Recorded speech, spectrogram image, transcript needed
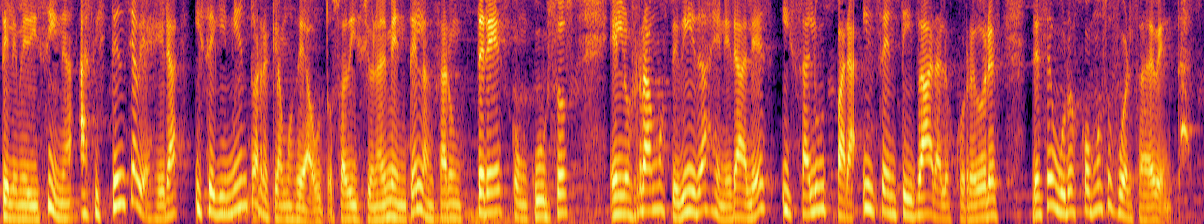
telemedicina, asistencia viajera y seguimiento a reclamos de autos. Adicionalmente, lanzaron tres concursos en los ramos de vida generales y salud para incentivar a los corredores de seguros como su fuerza de ventas.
